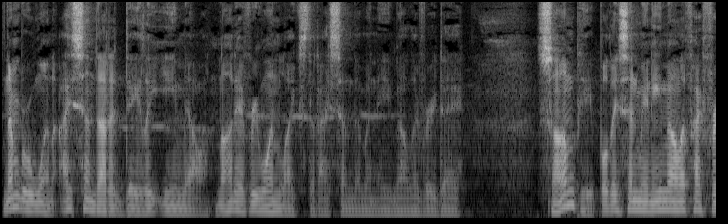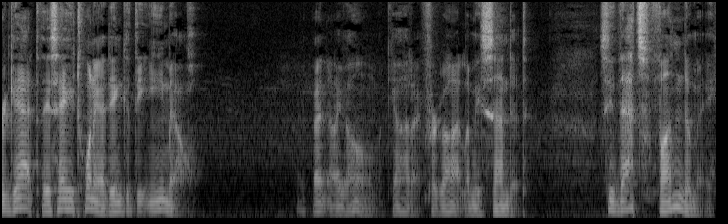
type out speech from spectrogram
Number one, I send out a daily email. Not everyone likes that I send them an email every day. Some people, they send me an email if I forget. They say, hey, 20, I didn't get the email. And I go, oh my God, I forgot. Let me send it. See, that's fun to me.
